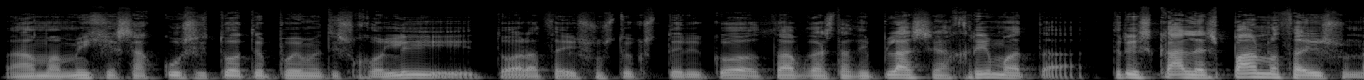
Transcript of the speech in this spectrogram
άμα με είχες ακούσει τότε που είμαι τη σχολή, τώρα θα ήσουν στο εξωτερικό, θα βγάζει τα διπλάσια χρήματα. Τρεις κάλε πάνω θα ήσουν.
